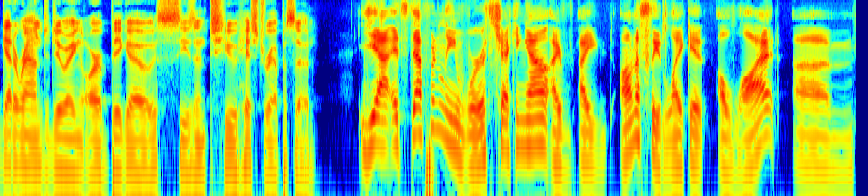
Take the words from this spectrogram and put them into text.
get around to doing our Big O season two history episode. Yeah, it's definitely worth checking out. I I honestly like it a lot. Um,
